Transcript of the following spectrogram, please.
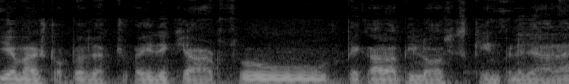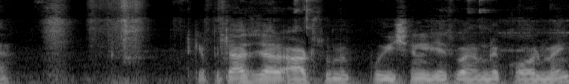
ये हमारा स्टॉप लॉस लग चुका है। ये देखिए, आठ सौ रुपये का अभी लॉस स्क्रीन पे नज़र आ रहा है। ठीक है, पचास हज़ार आठ सौ में पोजीशन लिए इस बार हमने कॉल में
